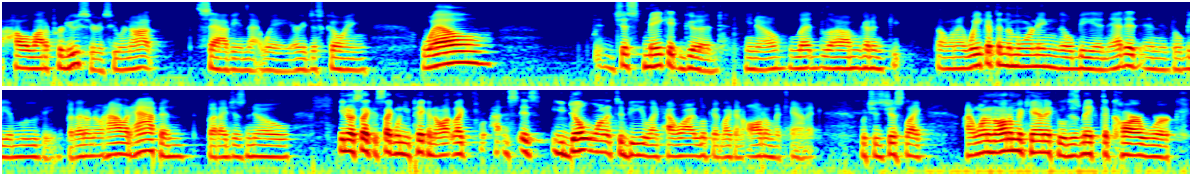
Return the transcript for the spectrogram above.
how a lot of producers who are not savvy in that way are just going well just make it good you know? Let i'm to when i wake up in the morning there'll be an edit and it'll be a movie. But i don't know how it happened but i just know you know it's like it's like when you pick an auto like it's, it's you don't want it to be like how i look at like an auto mechanic which is just like i want an auto mechanic who'll just make the car work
